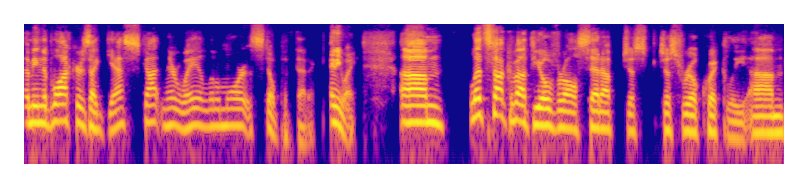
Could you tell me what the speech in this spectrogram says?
I mean, the blockers, I guess, got in their way a little more. It's still pathetic. Anyway, um, let's talk about the overall setup just just real quickly. Um,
